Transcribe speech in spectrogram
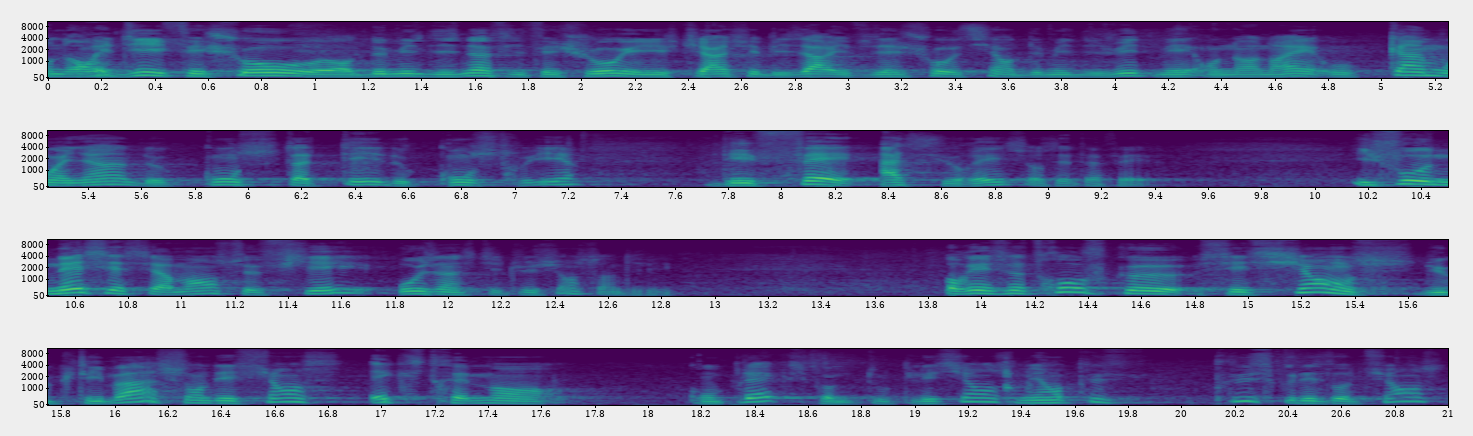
On aurait dit il fait chaud en 2019, il fait chaud, et dirais c'est bizarre, il faisait chaud aussi en 2018, mais on n'en aurait aucun moyen de constater, de construire des faits assurés sur cette affaire. Il faut nécessairement se fier aux institutions scientifiques. Or, il se trouve que ces sciences du climat sont des sciences extrêmement complexes, comme toutes les sciences, mais en plus, plus que les autres sciences,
